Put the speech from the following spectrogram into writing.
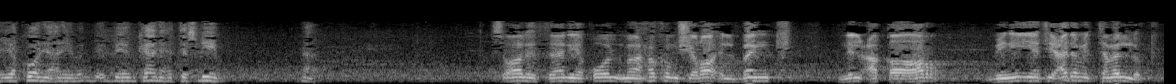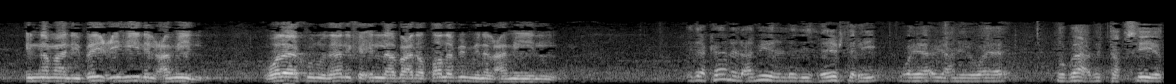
يكون يعني بإمكانه التسليم. نعم. السؤال الثاني يقول ما حكم شراء البنك للعقار بنية عدم التملك إنما لبيعه للعميل ولا يكون ذلك إلا بعد طلب من العميل؟ إذا كان العميل الذي سيشتري ويعني ويباع بالتقسيط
